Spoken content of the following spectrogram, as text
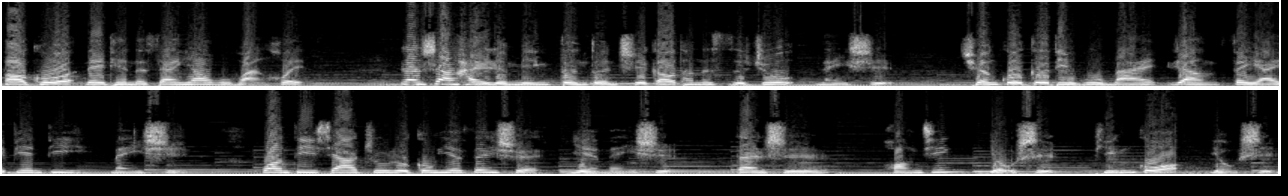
包括那天的三幺五晚会，让上海人民顿顿吃高汤的死猪没事，全国各地雾霾让肺癌遍地没事，往地下注入工业废水也没事，但是黄金有事，苹果有事。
